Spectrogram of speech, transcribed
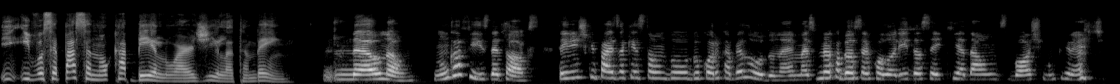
E, e, você passa no cabelo a argila também? Não, não. Nunca fiz detox. Tem gente que faz a questão do, do couro cabeludo, né? Mas pro meu cabelo ser colorido, eu sei que ia dar um desbote muito grande.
